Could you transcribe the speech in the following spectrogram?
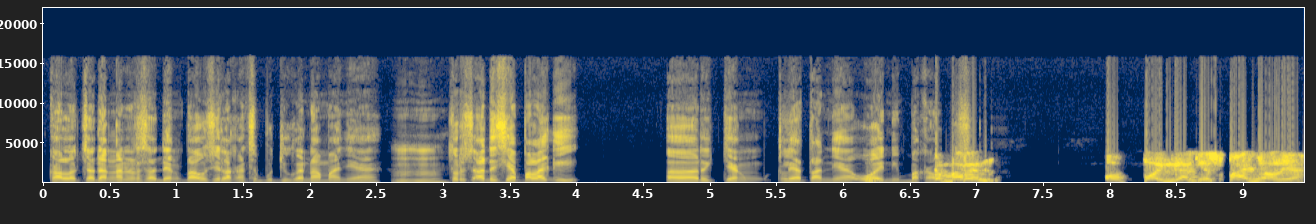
kalau cadanganers ada yang tahu silakan sebut juga namanya. Mm-mm. Terus ada siapa lagi? Eh, Rick yang kelihatannya wah ini bakal Kemarin oh point guardnya Spanyol ya.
